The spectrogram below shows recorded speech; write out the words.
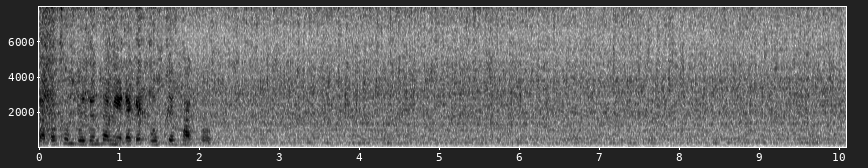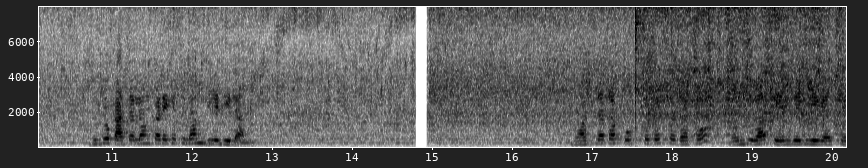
ততক্ষণ পর্যন্ত আমি এটাকে কষতে থাকব। দুটো কাঁচা লঙ্কা রেখেছিলাম, দিয়ে দিলাম। মশলাটা কষতে কষতে দেখো, বন্ধুরা তেল বেরিয়ে গেছে।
